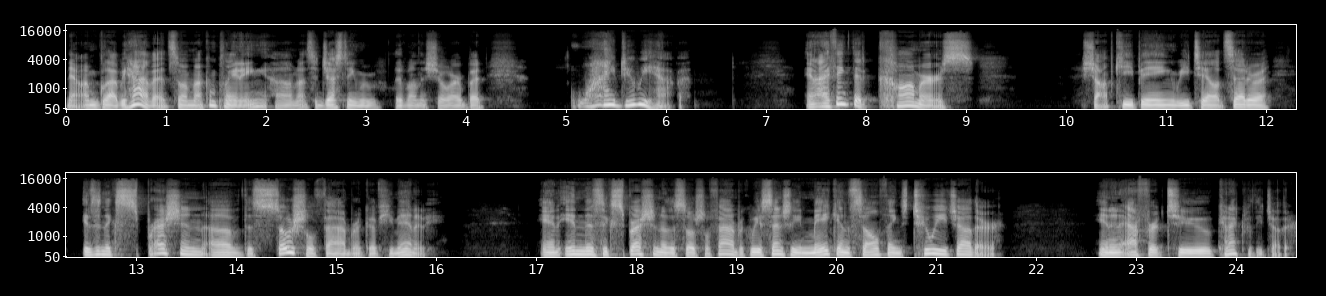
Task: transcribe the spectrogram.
Now, I'm glad we have it, so I'm not complaining. Uh, I'm not suggesting we live on the shore, but why do we have it? And I think that commerce shopkeeping, retail, etc., is an expression of the social fabric of humanity. And in this expression of the social fabric, we essentially make and sell things to each other in an effort to connect with each other.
